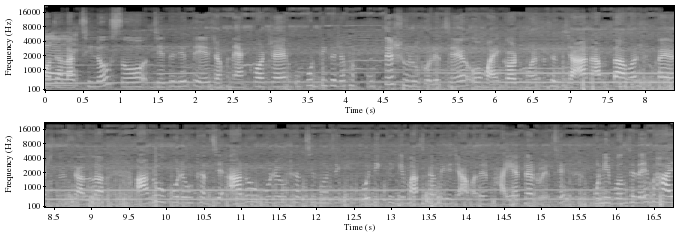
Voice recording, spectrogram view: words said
মজা লাগছিল। সো যেতে যেতে যখন এক পর্যায়ে উপর দিকে যখন উঠতে শুরু করেছে, ও মাই গড মনে হচ্ছে জান, আত্মা আবার শুকায় আসতেছে, আল্লাহ আরও উপরে উঠাচ্ছে, আরও উপরে উঠাচ্ছে মনে হচ্ছে ওই দিক থেকে মাঝখান থেকে যে আমাদের ভাইয়াটা রয়েছে, উনি বলছেন এই ভাই,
